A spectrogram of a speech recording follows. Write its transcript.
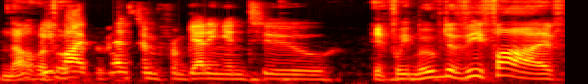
No, V five prevents him from getting into. if we move to V5,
